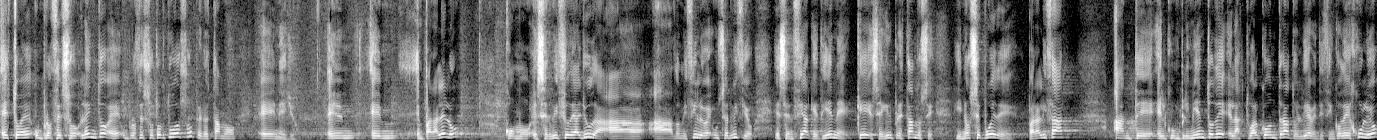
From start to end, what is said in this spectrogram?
Esto es un proceso lento, es un proceso tortuoso, pero estamos en ello. En, paralelo, como el servicio de ayuda a, a, domicilio es un servicio esencial que tiene que seguir prestándose y no se puede paralizar, ante el cumplimiento del actual contrato el día 25 de julio,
